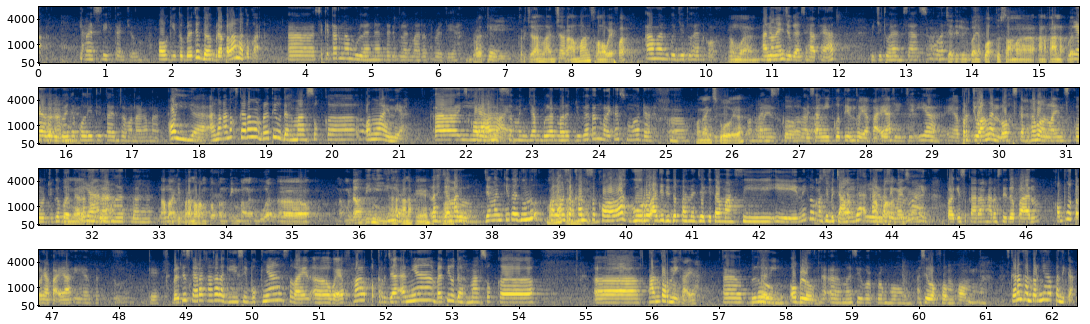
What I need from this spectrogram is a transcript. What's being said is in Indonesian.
Masih Kak Jo. Oh gitu, berarti udah berapa lama tuh Kak? Eh, sekitar enam bulanan dari bulan Maret berarti ya. Berarti kerjaan lancar, aman selama WFA? Aman, puji Tuhan kok. Aman. Iya. Anonnya juga sehat-sehat. Puji Tuhan sehat semua. Jadi lebih banyak waktu sama anak-anak berarti. Iya, lebih banyak quality time sama anak-anak. Oh iya, anak-anak sekarang berarti udah masuk ke online ya? Eh, Sekolah iya, online? semenjak bulan Maret juga kan mereka semua udah eh, Online lagi school ya? Online school, eh, bisa ngikutin tuh ya kak ya? PJJ, iya. Ya perjuangan loh sekarang online school juga buat. Iya anak-anak. banget, banget. Apalagi peran orang tua penting banget buat eh, mendampingi Iya. anak-anak ya. Lah zaman zaman kita dulu kalau kan? misalkan sekolah guru aja di depan aja kita masih ini kok masih Masih bercanda suka. kan Iya, masih main-main. Apalagi sekarang harus di depan komputer ya kak ya? Iya, betul. Oke, berarti sekarang kakak lagi sibuknya selain eh, WFH pekerjaannya berarti udah masuk ke eh, kantor nih kak ya? Eh, belum. Dari- oh belum, Eh, eh, masih work from home. masih work from home. Mm. Sekarang kantornya apa nih kak?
